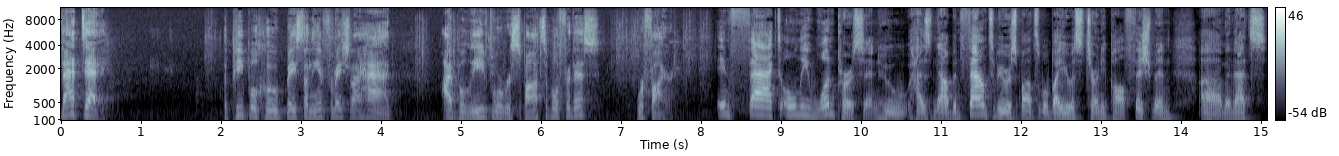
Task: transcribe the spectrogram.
That day, the people who, based on the information I had, I believed were responsible for this were fired. In fact, only one person who has now been found to be responsible by U.S. Attorney Paul Fishman, um, and that's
